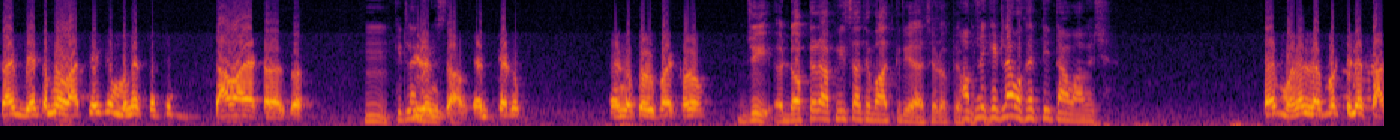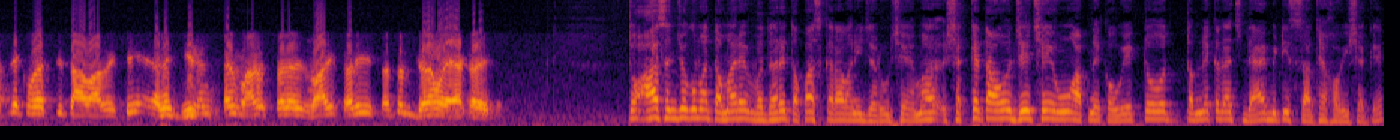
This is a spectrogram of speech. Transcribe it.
સાહેબ મેં તમને વાત કરી કે મને સતત તાવ આવ્યા કરે છે. હમ. કેટલા દિવસ? તાવ એમ એનો કોઈ ઉપાય ખરો? જી ડોક્ટર આપની સાથે વાત કરી રહ્યા છે ડોક્ટર આપને કેટલા વખતથી તાવ આવે છે? સાહેબ મને લગભગ છેલ્લા સાતેક વર્ષથી તાવ આવે છે અને જીવન મારું મારી શરીર સતત ગરમ રહ્યા કરે છે. તો આ સંજોગોમાં તમારે વધારે તપાસ કરાવવાની જરૂર છે. એમાં શક્યતાઓ જે છે હું આપને કહું. એક તો તમને કદાચ ડાયાબિટીસ સાથે હોઈ શકે.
